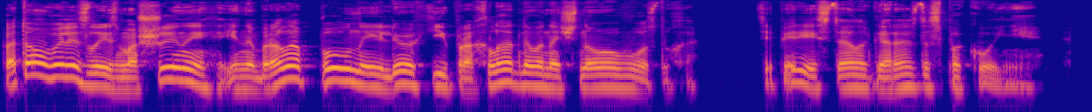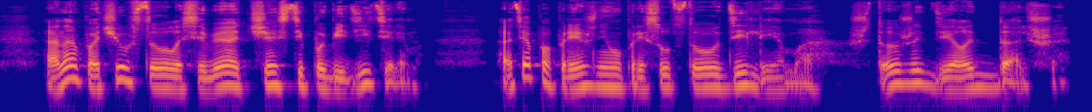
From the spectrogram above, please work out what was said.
Потом вылезла из машины и набрала полные легкие прохладного ночного воздуха. Теперь ей стало гораздо спокойнее. Она почувствовала себя отчасти победителем, хотя по-прежнему присутствовала дилемма, что же делать дальше?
